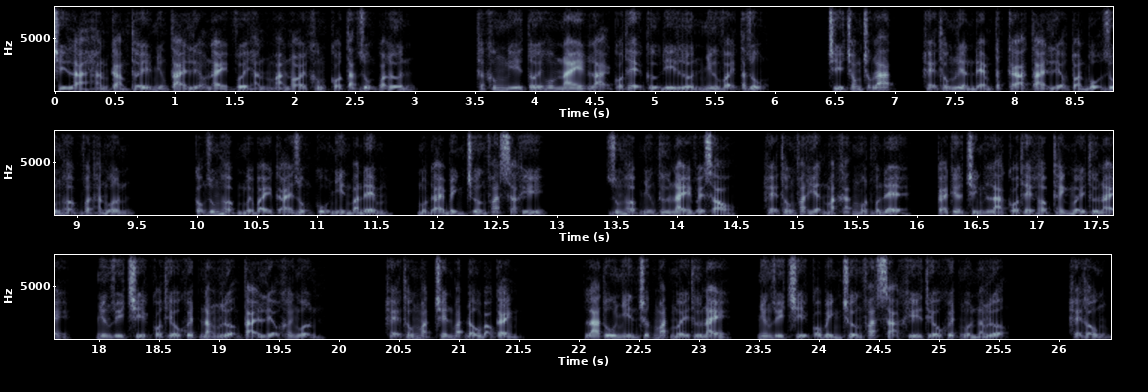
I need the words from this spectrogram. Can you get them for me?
chỉ là hắn cảm thấy những tài liệu này với hắn mà nói không có tác dụng quá lớn. Thật không nghĩ tới hôm nay lại có thể cử đi lớn như vậy tác dụng. Chỉ trong chốc lát, hệ thống liền đem tất cả tài liệu toàn bộ dung hợp vật hắn muốn cộng dung hợp mười bảy cái dụng cụ nhìn ban đêm, một đài bình chướng phát xạ khí. Dung hợp những thứ này về sau, hệ thống phát hiện mặt khác một vấn đề, cái kia chính là có thể hợp thành mấy thứ này, nhưng duy chỉ có thiếu khuyết năng lượng tài liệu khởi nguồn. Hệ thống mặt trên bắt đầu báo cảnh. La tu nhìn trước mắt mấy thứ này, nhưng duy chỉ có bình chướng phát xạ khí thiếu khuyết nguồn năng lượng. Hệ thống.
